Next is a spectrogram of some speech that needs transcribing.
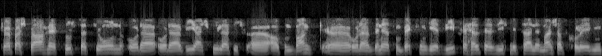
Körpersprache, Frustration oder oder wie ein Spieler sich äh, auf dem Bank äh, oder wenn er zum Wechseln geht, wie verhält er sich mit seinen Mannschaftskollegen?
